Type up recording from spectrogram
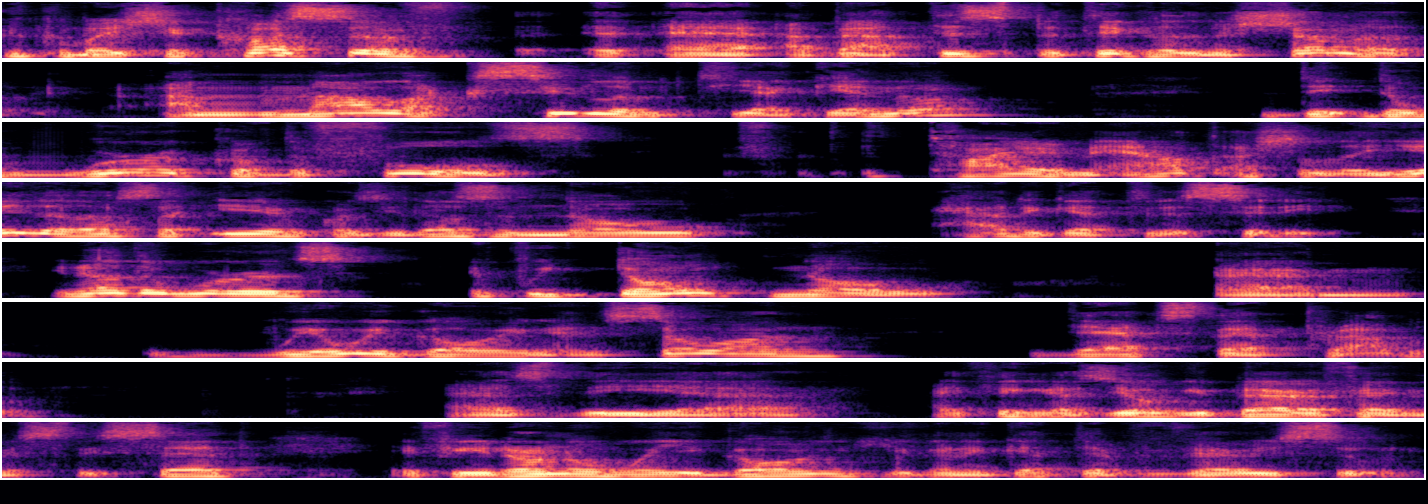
Kosov, uh, about this particular neshama, amalak silim tiageno, the, the work of the fools tire him out because he doesn't know how to get to the city. In other words, if we don't know um, where we're going and so on, that's that problem. As the uh, I think as Yogi Berra famously said, if you don't know where you're going, you're going to get there very soon.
